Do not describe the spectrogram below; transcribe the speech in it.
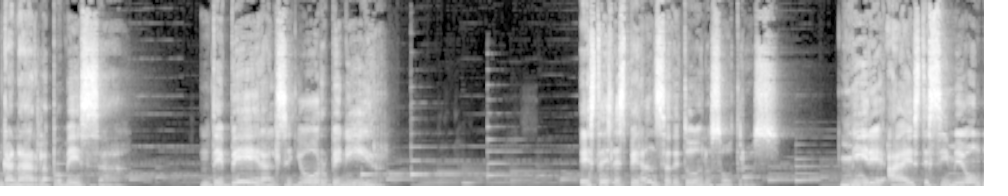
Ganar la promesa de ver al Señor venir. Esta es la esperanza de todos nosotros. Mire a este Simeón,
